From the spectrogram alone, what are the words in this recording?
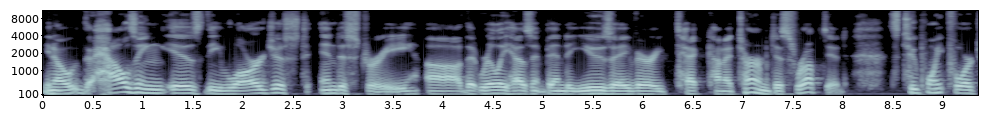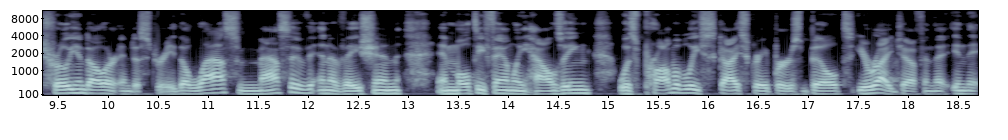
You know, the housing is the largest industry uh, that really hasn't been, to use a very tech kind of term, disrupted. It's $2.4 trillion industry. The last massive innovation in multifamily housing was probably skyscrapers built, you're right, Jeff, in the, in the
